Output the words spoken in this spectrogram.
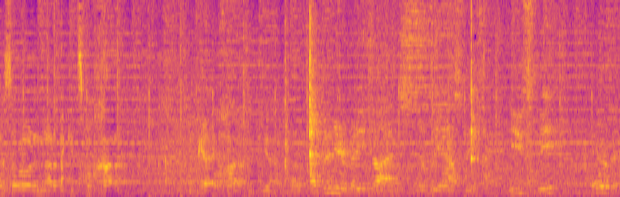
Casserole in Arabic it's bukhara. Okay. Bukhara. Yeah. I've been here many times. Everybody asks me, "Do you speak Arabic?"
